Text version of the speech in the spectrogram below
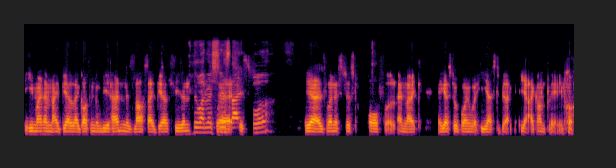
he might have an IPL like Gautam Gambhir had in his last IPL season. The one where Where Suresh Raina it's- over. Yeah, it's when it's just awful. And like, it gets to a point where he has to be like, yeah, I can't play anymore.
